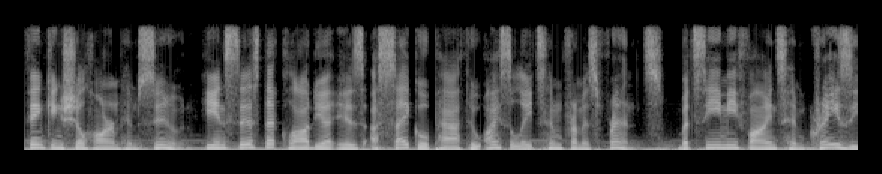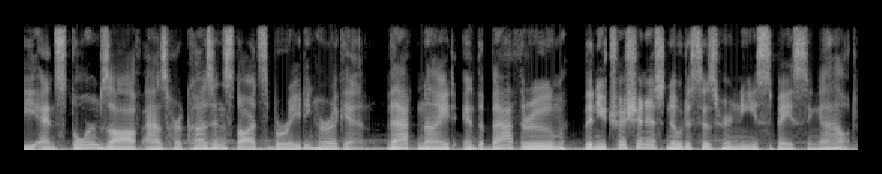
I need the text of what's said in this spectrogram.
thinking she'll harm him soon. He insists that Claudia is a psychopath who isolates him from his friends, but Simi finds him crazy and storms off as her cousin starts berating her again. That night, in the bathroom, the nutritionist notices her niece spacing out,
